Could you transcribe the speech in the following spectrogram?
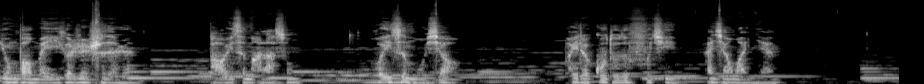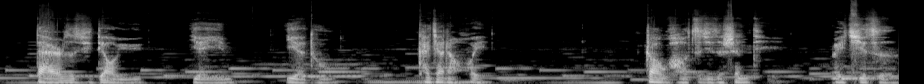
拥抱每一个认识的人，跑一次马拉松，回一次母校，陪着孤独的父亲安享晚年，带儿子去钓鱼、野营、夜读、开家长会，照顾好自己的身体，陪妻子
